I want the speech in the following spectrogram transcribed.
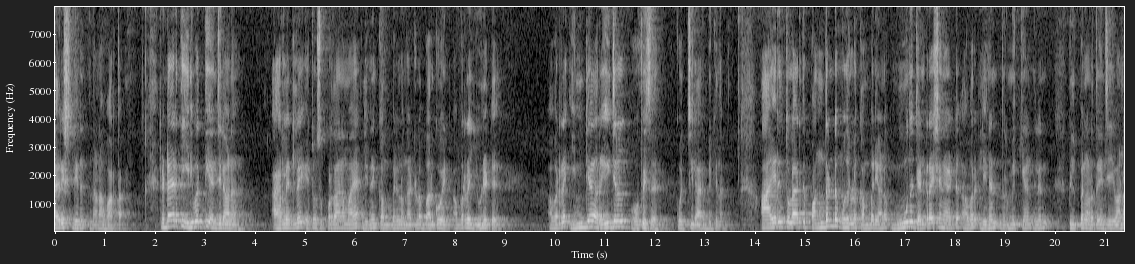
ഐറിഷ് ലിനൻ എന്നാണ് ആ വാർത്ത. രണ്ടായിരത്തി ഇരുപത്തി അഞ്ചിലാണ് അയർലൻഡിലെ ഏറ്റവും സുപ്രധാനമായ ലിനൻ കമ്പനിയിൽ ഒന്നായിട്ടുള്ള ബർഗോയിൻ അവരുടെ യൂണിറ്റ് അവരുടെ ഇന്ത്യ റീജിയണൽ ഓഫീസ് കൊച്ചിയിൽ ആരംഭിക്കുന്നത്. ആയിരത്തി തൊള്ളായിരത്തി പന്ത്രണ്ട് മുതലുള്ള കമ്പനിയാണ് മൂന്ന് ജനറേഷനായിട്ട് അവർ ലിനൻ നിർമ്മിക്കാൻ ലിനൻ വിൽപ്പന നടത്തുകയും ചെയ്യുവാണ്.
